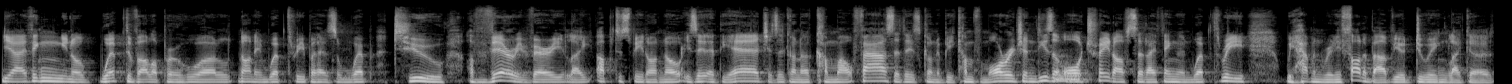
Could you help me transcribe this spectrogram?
Yeah, I think you know web developer who are not in Web three but has some Web two are very very like up to speed on. No, is it at the edge? Is it going to come out fast? Is it going to be come from origin? These are mm. all trade offs that I think in Web three we haven't really thought about. If you're doing like a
